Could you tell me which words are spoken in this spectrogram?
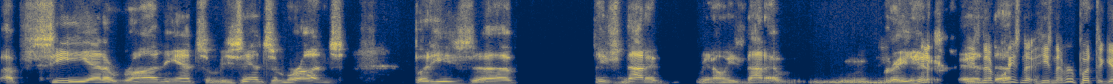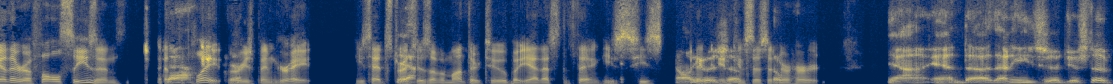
a see, he had a run. He had some, he's had some runs, but he's uh, he's not a, you know, he's not a great hitter. he's And, never uh, he's, ne- he's never put together a full season at Yeah. the plate where Yeah. he's been great. He's had stretches of a month or two, but yeah, that's the thing. He's he's no, he uh, inconsistent or hurt. Yeah, and uh, then he's uh, just a.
